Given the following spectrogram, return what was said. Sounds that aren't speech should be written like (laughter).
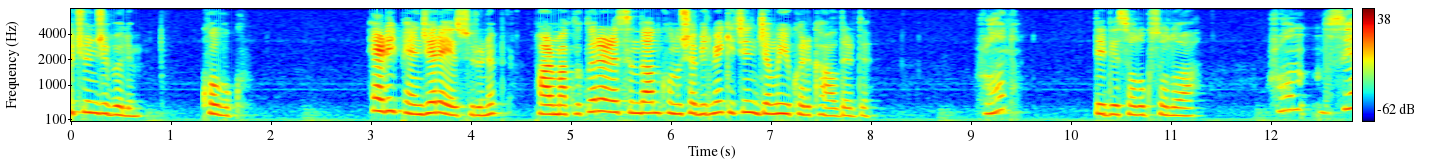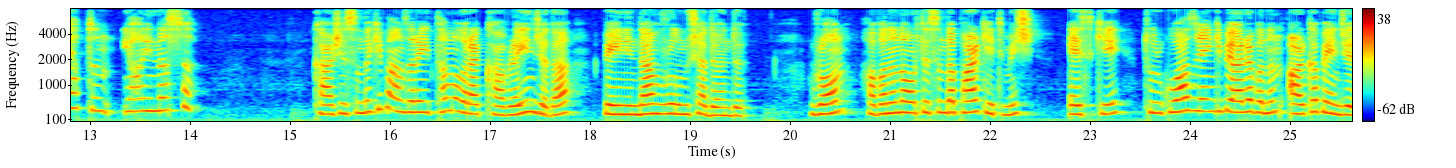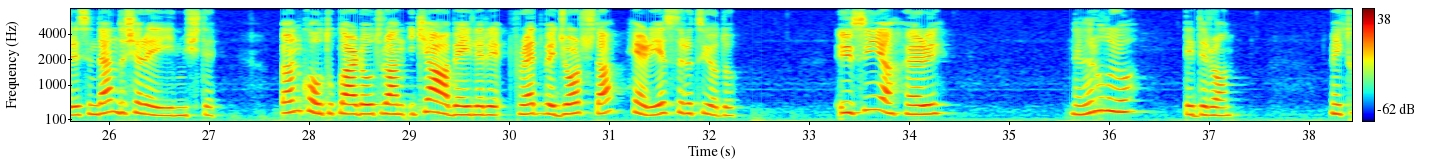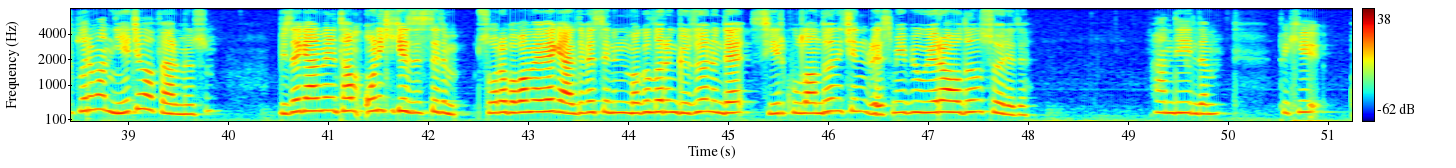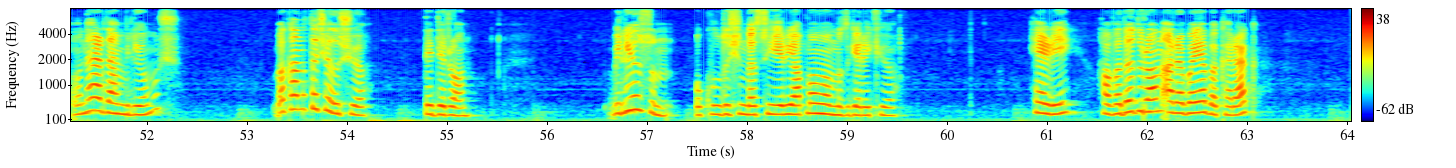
Üçüncü Bölüm Kovuk Harry pencereye sürünüp parmaklıklar arasından konuşabilmek için camı yukarı kaldırdı. Ron, dedi soluk soluğa. Ron nasıl yaptın? Yani nasıl? Karşısındaki manzarayı tam olarak kavrayınca da beyninden vurulmuşa döndü. Ron havanın ortasında park etmiş, eski, turkuaz rengi bir arabanın arka penceresinden dışarı eğilmişti. Ön koltuklarda oturan iki ağabeyleri Fred ve George da Harry'e sırıtıyordu. İyisin ya Harry. Neler oluyor? dedi Ron. Mektuplarıma niye cevap vermiyorsun? Bize gelmeni tam 12 kez istedim. Sonra babam eve geldi ve senin muggle'ların gözü önünde sihir kullandığın için resmi bir uyarı aldığını söyledi. Ben değildim. Peki o nereden biliyormuş? Bakanlıkta çalışıyor, dedi Ron. Biliyorsun okul dışında sihir yapmamamız gerekiyor. Harry havada duran arabaya bakarak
